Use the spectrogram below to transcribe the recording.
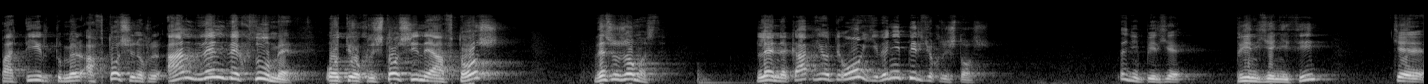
πατήρ του μέρου, αυτός είναι ο Χριστός. Αν δεν δεχθούμε ότι ο Χριστός είναι αυτός, δεν σωζόμαστε. Λένε κάποιοι ότι όχι, δεν υπήρχε ο Χριστός. Δεν υπήρχε πριν γεννηθεί και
